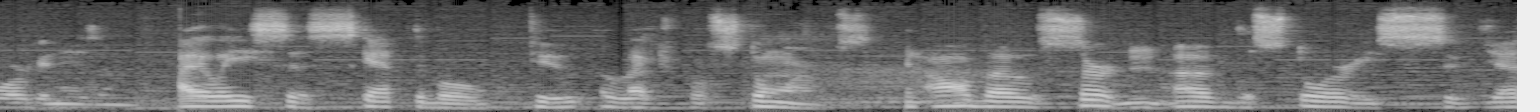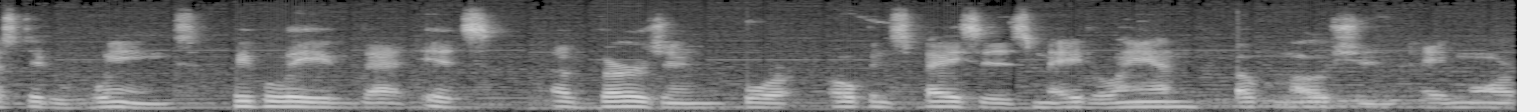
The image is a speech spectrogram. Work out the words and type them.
organism, highly susceptible to electrical storms. And although certain of the stories suggested wings, we believe that its aversion for open spaces made land locomotion a more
